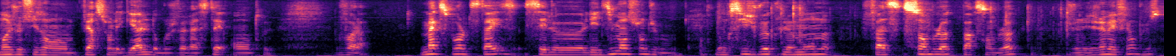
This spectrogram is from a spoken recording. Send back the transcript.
Moi je suis en version légale, donc je vais rester entre eux. Voilà. Max World Size, c'est les dimensions du monde. Donc si je veux que le monde fasse 100 blocs par 100 blocs, je ne l'ai jamais fait en plus,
